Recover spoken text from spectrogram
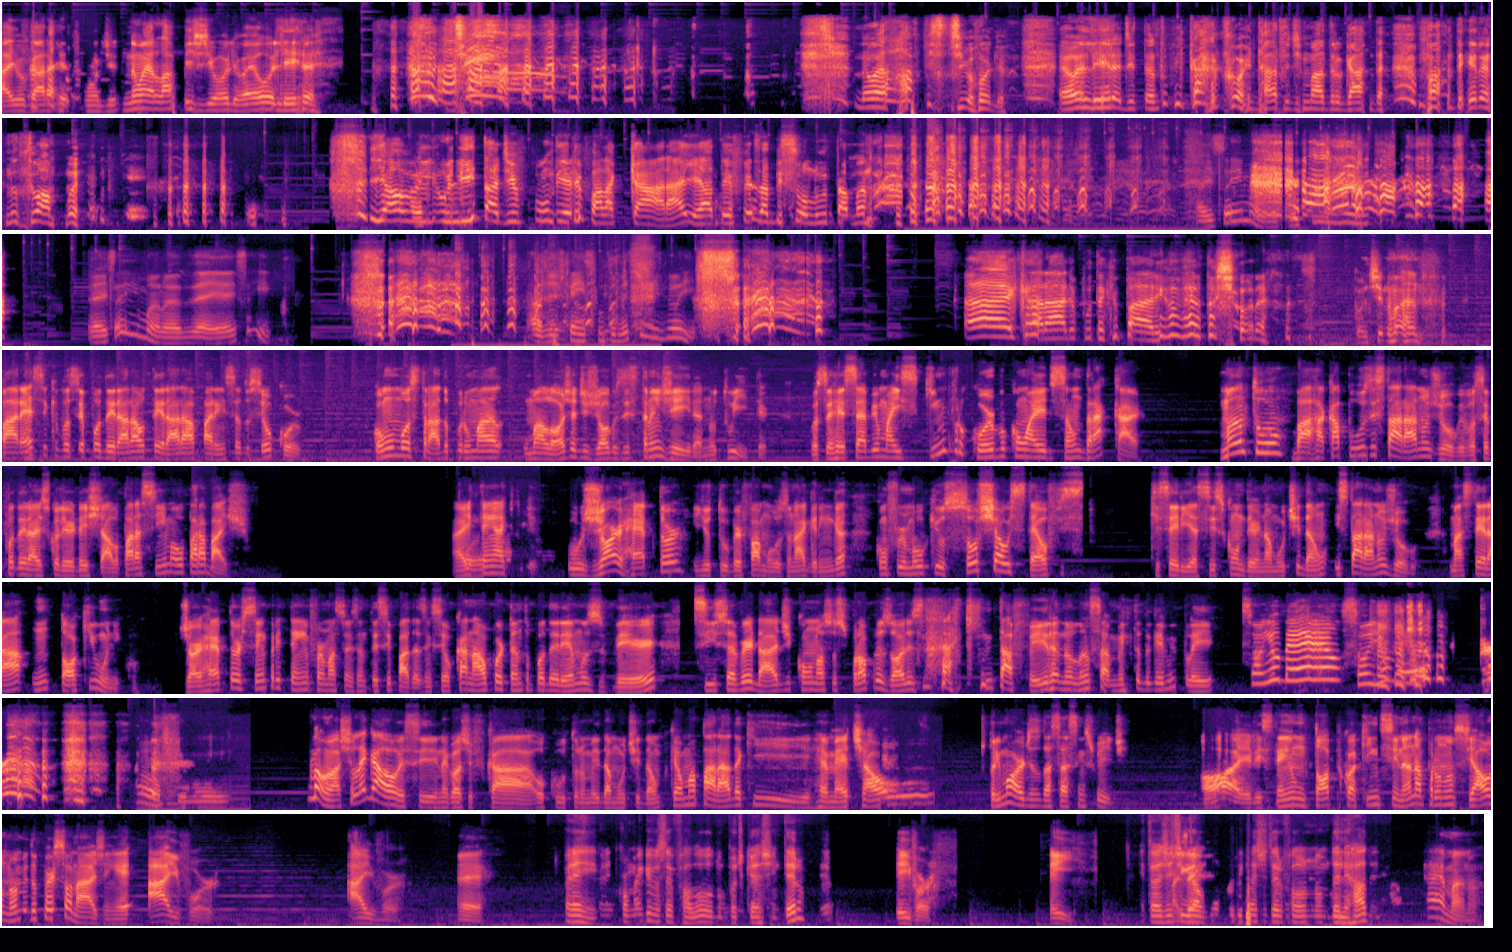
Aí o Gara responde: Não é lápis de olho, é olheira. Não é lápis de olho, é olheira de tanto ficar acordado de madrugada, madeirando tua mãe. E a- o, o Lee tá de fundo e ele fala: Caralho, é a defesa absoluta, mano. É isso aí, mano. É isso aí, mano. É, é isso aí. A gente quer insulto nesse nível aí. Ai, caralho, puta que pariu, velho, eu tô chorando. Continuando. Parece que você poderá alterar a aparência do seu corpo. Como mostrado por uma, uma loja de jogos estrangeira no Twitter. Você recebe uma skin pro corvo com a edição Dracar. Manto barra capuz estará no jogo e você poderá escolher deixá-lo para cima ou para baixo. Aí tem aqui. O Jor Raptor, youtuber famoso na gringa, confirmou que o Social Stealth, que seria se esconder na multidão, estará no jogo, mas terá um toque único. Joy Raptor sempre tem informações antecipadas em seu canal, portanto poderemos ver se isso é verdade com nossos próprios olhos na quinta-feira no lançamento do gameplay. Sonho meu, sonho meu. Bom, eu acho legal esse negócio de ficar oculto no meio da multidão, porque é uma parada que remete aos primórdios do Assassin's Creed. Ó, eles têm um tópico aqui ensinando a pronunciar o nome do personagem. É Ivor. Ivor. É, Peraí, como é que você falou no podcast inteiro? Eivor. Ei. Então a gente Mas é- gravou um podcast inteiro falando o nome dele errado? É, mano.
